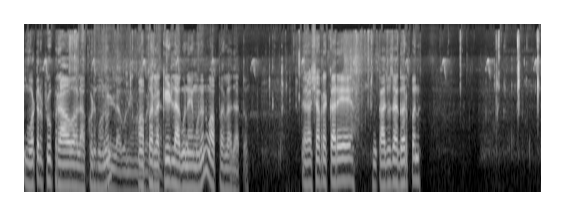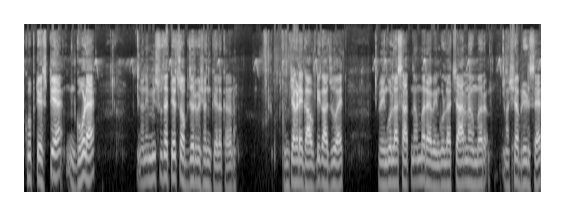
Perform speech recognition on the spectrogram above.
वॉटरप्रूफ राहावं लाकूड म्हणून. लागू नये वापरला. कीड लागू नये म्हणून वापरला जातो. तर अशा प्रकारे काजूचा गर पण खूप टेस्टी आहे गोड आहे. आणि मी सुद्धा तेच ऑब्झर्वेशन केलं कारण तुमच्याकडे गावठी काजू आहेत. वेंगुर्ला सात नंबर आहे वेंगुर्ला चार नंबर अशा ब्रीड्स आहेत.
